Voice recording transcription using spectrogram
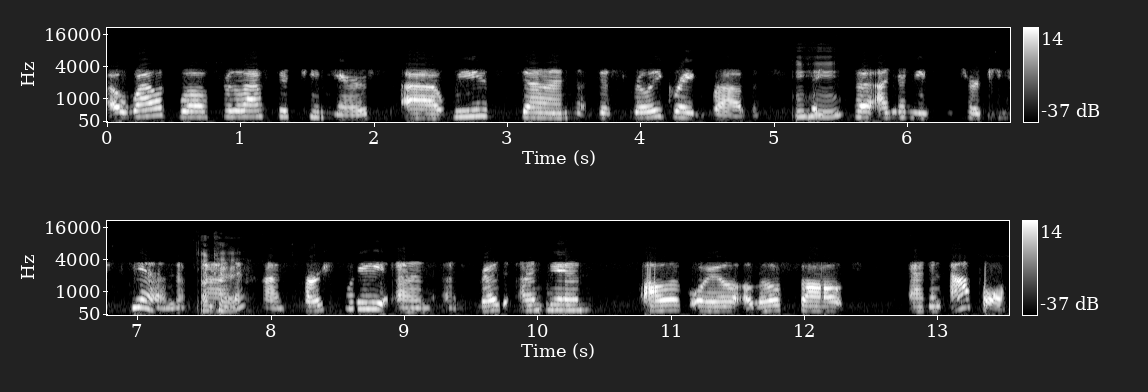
a while, well, for the last 15 years, uh, we've done this really great rub that you put underneath the turkey skin. Okay. And it has parsley and, and red onion, olive oil, a little salt, and an apple.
